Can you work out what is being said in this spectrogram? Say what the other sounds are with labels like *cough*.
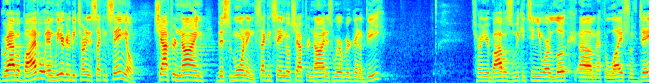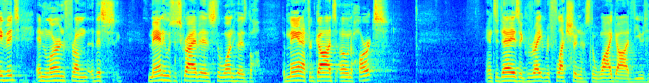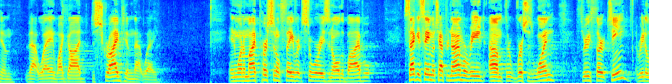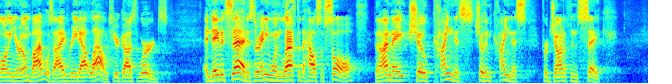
grab a Bible, and we are going to be turning to 2 Samuel chapter 9 this morning. 2 Samuel chapter 9 is where we're going to be. Turn your Bibles as we continue our look um, at the life of David and learn from this man who is described as the one who has the, the man after God's own heart. And today is a great reflection as to why God viewed him that way and why God described him that way. In one of my personal favorite stories in all the Bible, 2 Samuel chapter 9, we'll read um, through verses 1 through 13. Read along in your own Bible as I read out loud. Hear God's words. And David said, Is there anyone left of the house of Saul that I may show kindness, show him kindness for Jonathan's sake?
